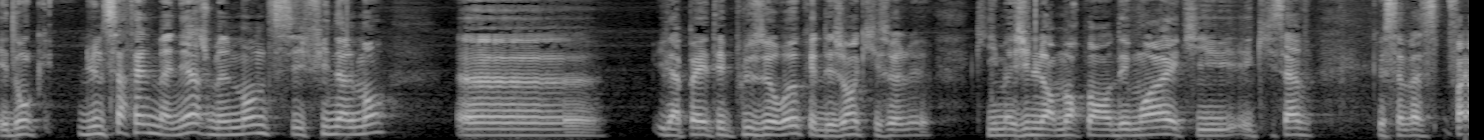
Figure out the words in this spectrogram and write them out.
Et donc, d'une certaine manière, je me demande si finalement, euh, il n'a pas été plus heureux que des gens qui, imaginent leur mort pendant des mois et qui, savent que ça va. Enfin,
